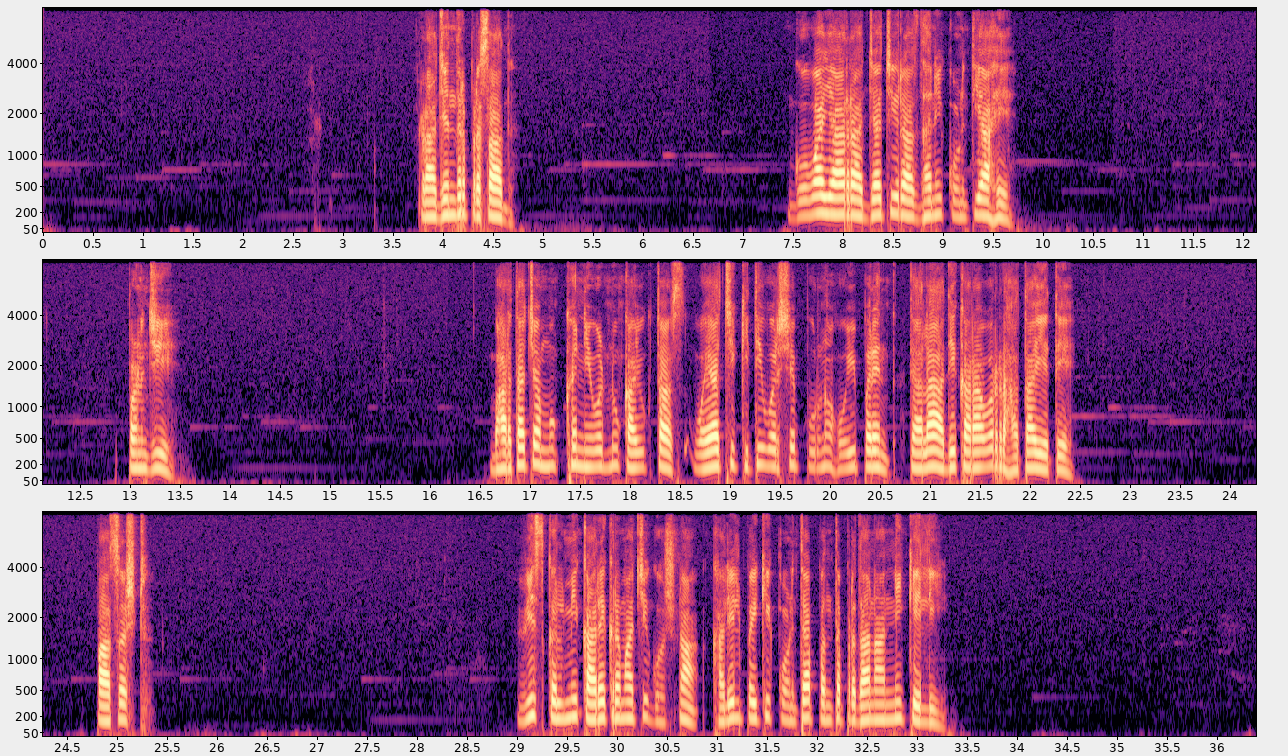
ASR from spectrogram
राजेंद्र प्रसाद. गोवा या राज्याची राजधानी कोणती आहे? पणजी. भारताच्या मुख्य निवडणूक आयुक्तास वयाची किती वर्षे पूर्ण होईपर्यंत त्याला अधिकारावर राहता येते? पासष्ट. वीस कलमी कार्यक्रमाची घोषणा खालीलपैकी कोणत्या पंतप्रधानांनी केली?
